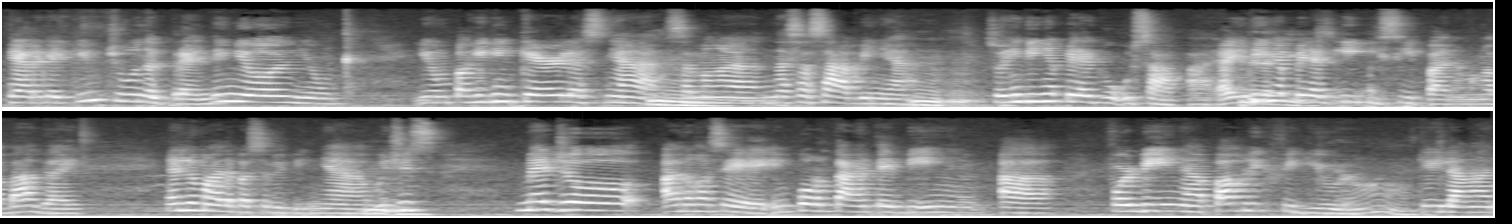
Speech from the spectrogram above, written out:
Kaya kay Kim Chu, nag-trending yun, yung yung pagiging careless niya Mm. sa mga nasasabi niya. Mm-mm. So, hindi niya pinag-uusapan, ay hindi niya Pinag-iisip. pinag-iisipan ng mga bagay na lumalabas sa bibig niya. Which Mm. is, medyo, ano kasi, importante being, uh, for being a public figure. Yeah. Kailangan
